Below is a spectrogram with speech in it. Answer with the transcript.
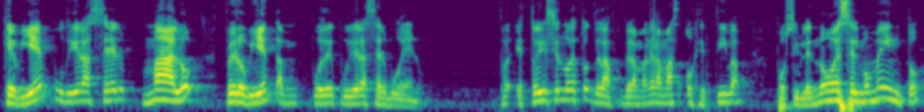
que bien pudiera ser malo, pero bien también puede, pudiera ser bueno. Estoy diciendo esto de la, de la manera más objetiva posible. No es el momento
